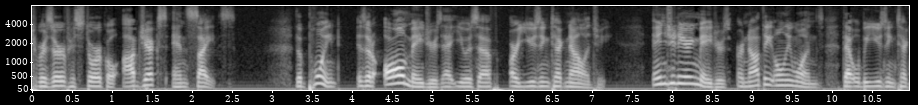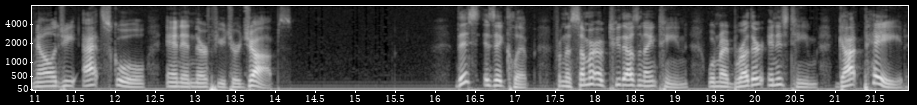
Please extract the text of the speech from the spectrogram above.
to preserve historical objects and sites. The point is that all majors at USF are using technology. Engineering majors are not the only ones that will be using technology at school and in their future jobs. This is a clip from the summer of 2019 when my brother and his team got paid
